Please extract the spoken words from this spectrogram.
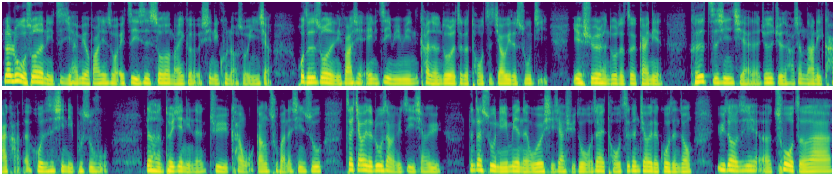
那如果说呢，你自己还没有发现说，哎，自己是受到哪一个心理困扰所影响，或者是说呢，你发现，哎，你自己明明看了很多的这个投资交易的书籍，也学了很多的这个概念，可是执行起来呢，就是觉得好像哪里卡卡的，或者是心里不舒服，那很推荐你呢去看我刚出版的新书《在交易的路上与自己相遇》。那在书里面呢，我有写下许多我在投资跟交易的过程中遇到这些呃挫折啊、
